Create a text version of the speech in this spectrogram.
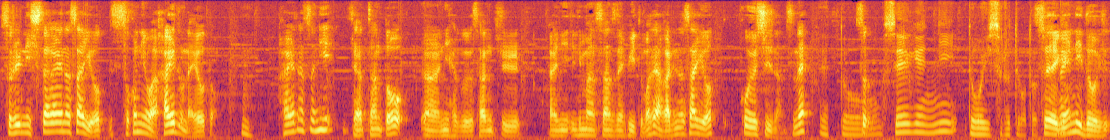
それに従いなさいよ、そこには入るなよと。うん。入らずに、じゃあちゃんとあ230あ2万3000フィートまで上がりなさいよ、こういう指示なんですね。えっとそ制限に同意するってことですね制限に同意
